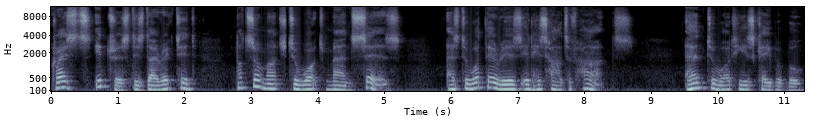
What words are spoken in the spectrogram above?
Christ's interest is directed not so much to what man says as to what there is in his heart of hearts and to what he is capable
